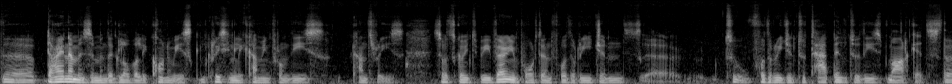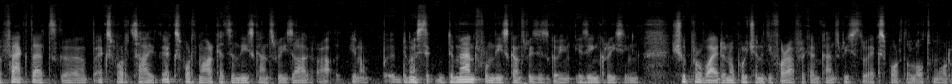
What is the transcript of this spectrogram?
the dynamism in the global economy is increasingly coming from these countries. So it's going to be very important for the regions uh, to, for the region to tap into these markets. The fact that uh, export side, export markets in these countries are, are, you know, domestic demand from these countries is going is increasing, should provide an opportunity for African countries to export a lot more,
